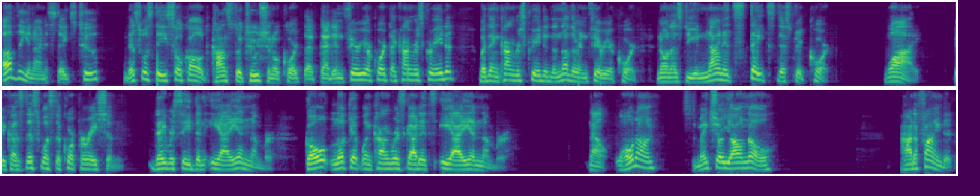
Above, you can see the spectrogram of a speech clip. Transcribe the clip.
of the United States to this was the so-called constitutional court that that inferior court that Congress created, but then Congress created another inferior court known as the United States District Court. Why? Because this was the corporation. They received an EIN number. Go look at when Congress got its EIN number. Now, hold on. To make sure y'all know how to find it.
